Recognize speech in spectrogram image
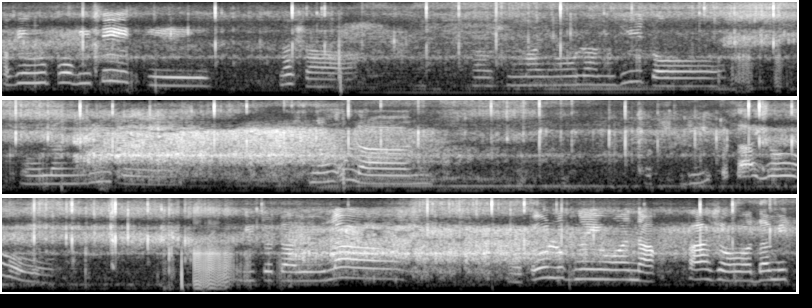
Naging pogi-tiki na siya. Tapos may ulan dito. Ulan dito. Ng ulan. Tapos dito tayo. Dito tayo lang. Natulog na yung anak. Kaso, damit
